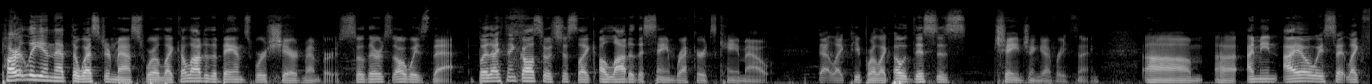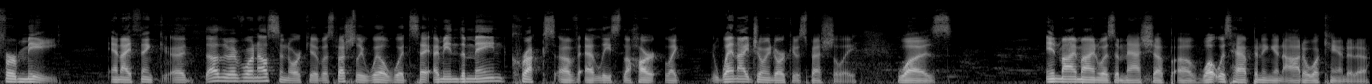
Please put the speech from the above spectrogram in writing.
Partly in that the Western Mass world, like a lot of the bands were shared members, so there's always that. But I think also it's just like a lot of the same records came out that like people are like, oh, this is changing everything. Um, uh, I mean, I always say like for me, and I think uh, other everyone else in Orchid, especially Will, would say. I mean, the main crux of at least the heart, like when I joined Orchid, especially, was in my mind was a mashup of what was happening in Ottawa, Canada,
